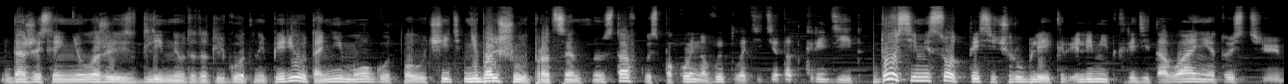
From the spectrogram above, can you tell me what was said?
даже если они не уложились в длинный вот этот льготный период, они могут получить небольшую процентную ставку и спокойно выплатить этот кредит. До 700 тысяч рублей лимит кредитования, то есть э,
